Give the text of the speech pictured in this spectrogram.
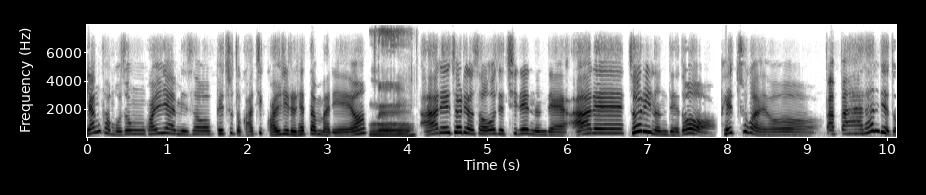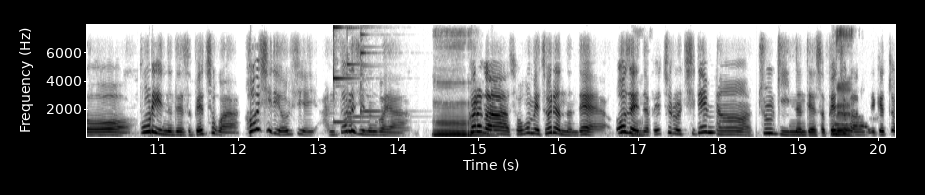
양파 모종 관리하면서 배추도 같이 관리를 했단 말이에요. 네. 아래 절여서 어제 칠했는데 아래 절이는데도 배추가요 빳빳한데도 뿌리 있는 데서 배추가 허실이 없이 안 떨어지는 거야. 음. 그러가 소금에 절였는데 어제 음. 이제 배추를 치대면 줄기 있는 데서 배추가 네. 이렇게 좀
